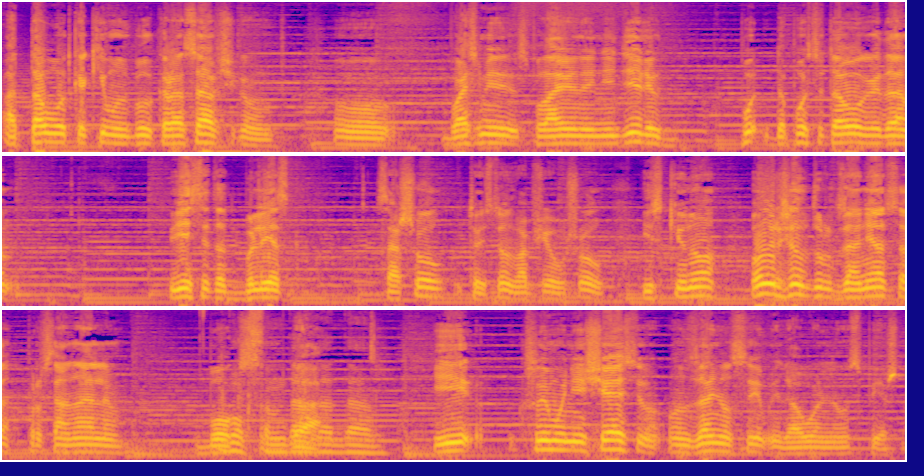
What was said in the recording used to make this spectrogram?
от того, вот каким он был красавчиком э, восьми с половиной недель, да после того, когда весь этот блеск сошел, то есть он вообще ушел из кино, он решил вдруг заняться профессиональным боксом. да, да, да. И к своему несчастью он занялся им и довольно успешно.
